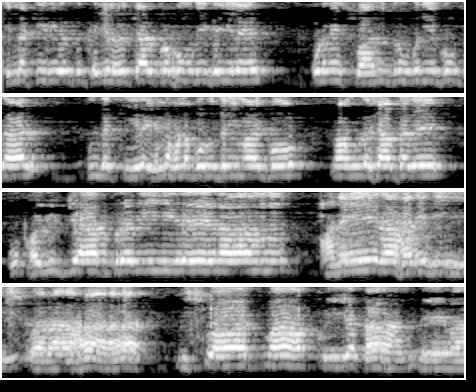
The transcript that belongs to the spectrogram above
சின்ன கீரியை எடுத்து கையில வச்சாள் பிரபுனுடைய கையிலே. உடனே சுவாமி திரௌபதியை கூப்பிட்டாள். இந்த கீரை என்ன பண்ண போறது தெரியுமா இப்போ? நான் உள்ள சாப்பிட்டது உபயுஜாபிரவீரேனாம் அனேன ஹரிஹீஸ்வரா விஸ்வாத்மா பிரியதாம் தேவா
